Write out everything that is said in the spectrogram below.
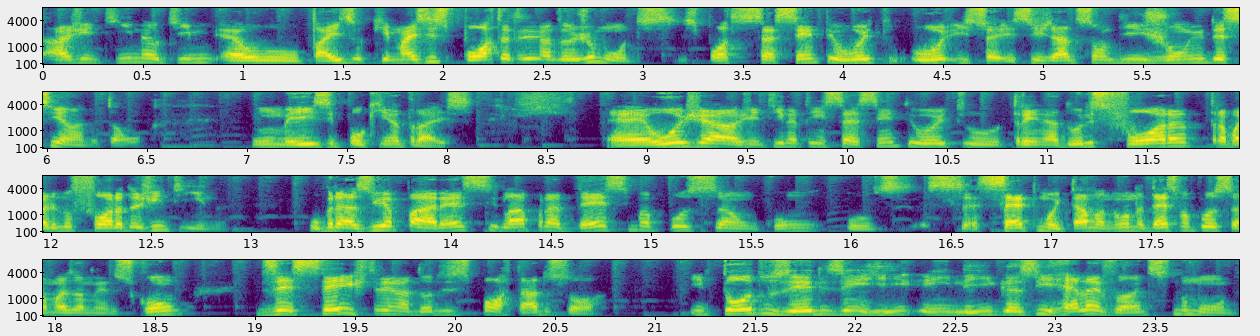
a Argentina é o, time, é o país que mais exporta treinadores do mundo. Exporta 68, isso, esses dados são de junho desse ano, então um mês e pouquinho atrás. É, hoje a Argentina tem 68 treinadores fora, trabalhando fora da Argentina. O Brasil aparece lá para a décima posição, com o sétima, oitava, nona, décima posição, mais ou menos, com 16 treinadores exportados só. E todos eles em, em ligas irrelevantes no mundo.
